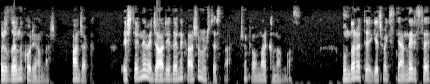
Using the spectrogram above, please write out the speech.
Irzlarını koruyanlar. Ancak eşlerine ve cariyelerine karşı müstesna. Çünkü onlar kınanmaz. Bundan öteye geçmek isteyenler ise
